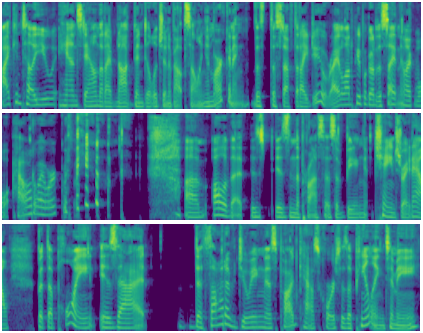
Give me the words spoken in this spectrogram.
I can tell you hands down that I've not been diligent about selling and marketing the the stuff that I do, right? A lot of people go to the site and they're like, "Well, how do I work with me?" um, all of that is is in the process of being changed right now. But the point is that the thought of doing this podcast course is appealing to me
